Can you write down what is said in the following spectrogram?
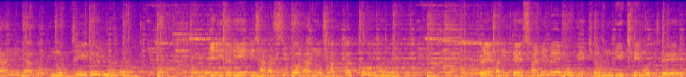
않냐고 묻지를 마라 이리저리 작았을 거란 착각도 마라 그래 한때 삶의 무게 견디지 못해.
